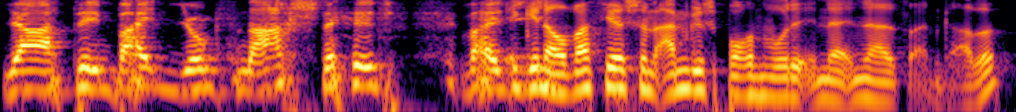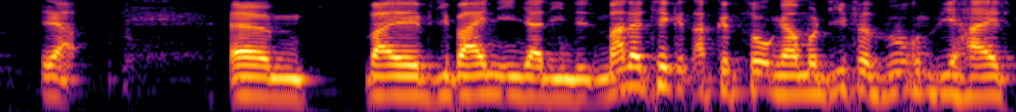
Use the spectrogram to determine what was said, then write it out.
ja den beiden Jungs nachstellt, weil die genau, was ja schon angesprochen wurde in der Inhaltsangabe. Ja. Ähm, weil die beiden ihnen ja die Malle-Tickets abgezogen haben und die versuchen sie halt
